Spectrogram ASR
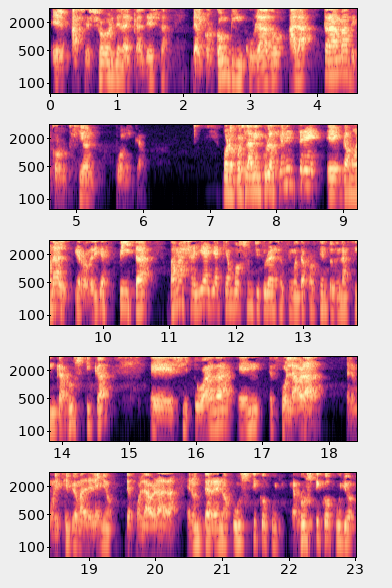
el asesor de la alcaldesa Alcorcón vinculado a la trama de corrupción púnica. Bueno, pues la vinculación entre eh, Gamonal y Rodríguez Pita va más allá ya que ambos son titulares al 50% de una finca rústica eh, situada en Fuenlabrada, en el municipio madrileño de Fuenlabrada, en un terreno rústico, rústico cuyo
